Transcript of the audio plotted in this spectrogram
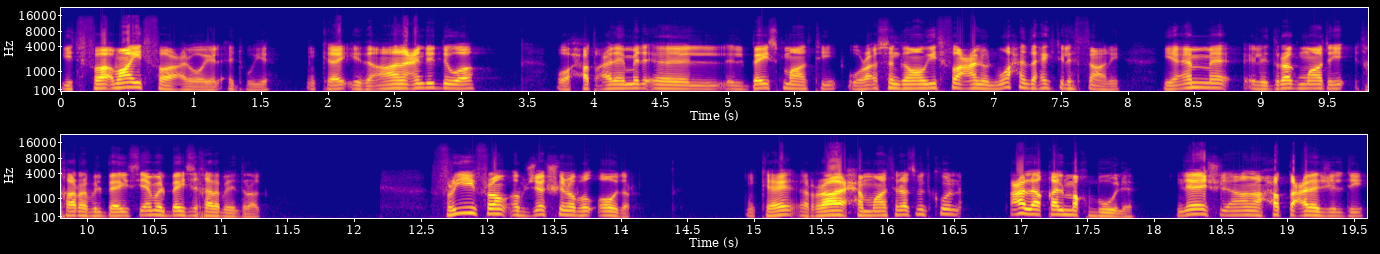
يتفا... ما يتفاعل ويا الأدوية. أوكي؟ إذا أنا عندي دواء وأحط عليه ال base مالتي وراسا قاموا يتفاعلون واحد راح يقتل الثاني. يا إما الدراج مالتي يتخرب البيس يا إما البيس يخرب الدراج. Free from objectionable odor أوكي؟ الرائحة مالته لازم تكون على الأقل مقبولة. ليش؟ لأن أنا أحطه على جلدي.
